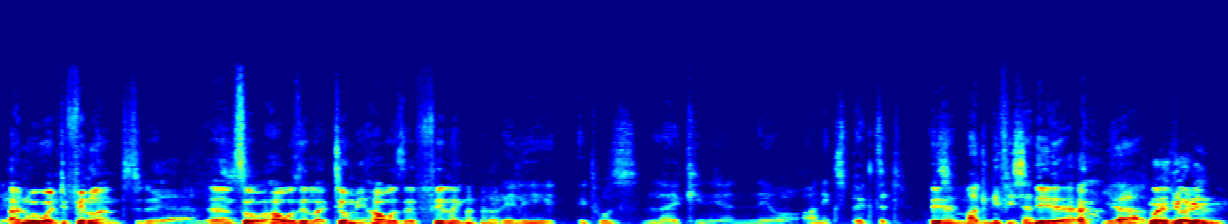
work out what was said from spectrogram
Yeah. and we went to Finland today. Yeah. And so, how was it like? Tell me, how was the feeling? really, it was like you know, unexpected. It's Yeah. magnificent. yeah. Yeah, Where's your ring?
